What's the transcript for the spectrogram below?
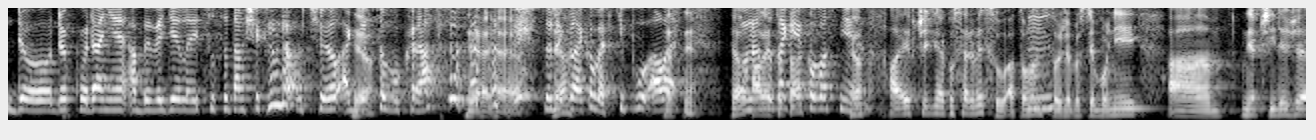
do, do Kodaně, aby viděli, co se tam všechno naučil a kde jo. co je. to řekl jo. jako ve vtipu, ale Jasně. Jo, Ona ale to, to tak, tak jako vlastně... Jo, ale i včetně jako servisu a tohle mm. to, že prostě oni... A mně přijde, že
